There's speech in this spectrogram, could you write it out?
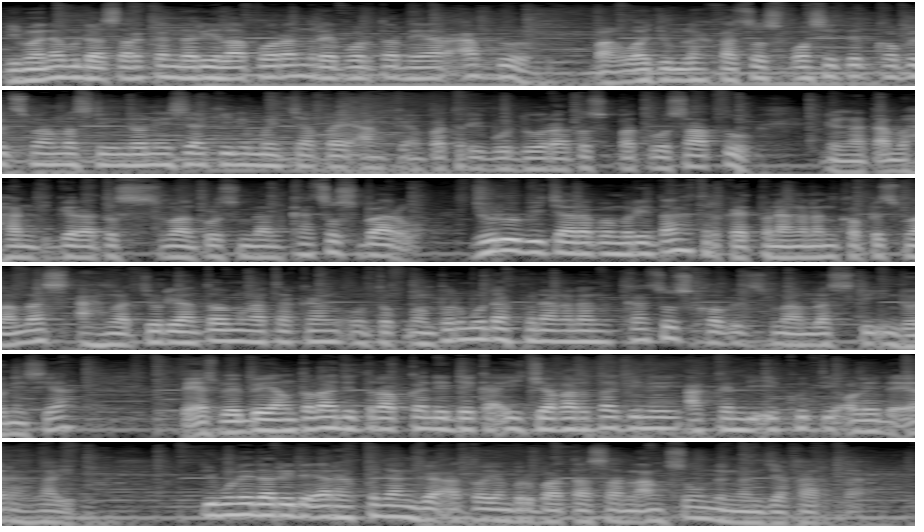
di mana berdasarkan dari laporan reporter Niar Abdul bahwa jumlah kasus positif COVID-19 di Indonesia kini mencapai angka 4.241 dengan tambahan 399 kasus baru. Juru bicara pemerintah terkait penanganan COVID-19 Ahmad Yuryanto mengatakan untuk mempermudah penanganan kasus COVID-19 di Indonesia, PSBB yang telah diterapkan di DKI Jakarta kini akan diikuti oleh daerah lain, dimulai dari daerah penyangga atau yang berbatasan langsung dengan Jakarta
